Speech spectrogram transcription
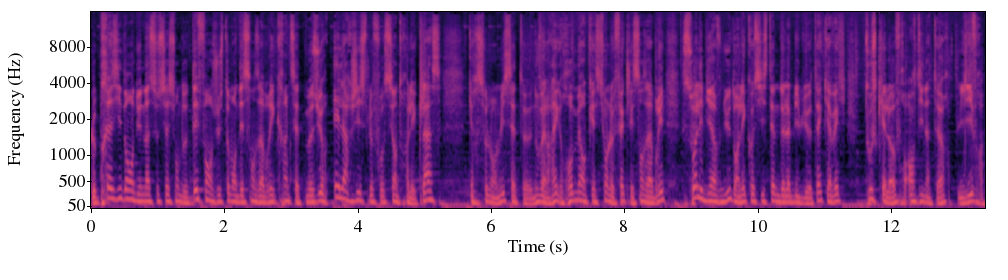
Le président d'une association de défense justement des sans-abri craint que cette mesure élargisse le fossé entre les classes, car selon lui, cette nouvelle règle remet en question le fait que les sans-abri soient les bienvenus dans l'écosystème de la bibliothèque avec tout ce qu'elle offre, ordinateur, livres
